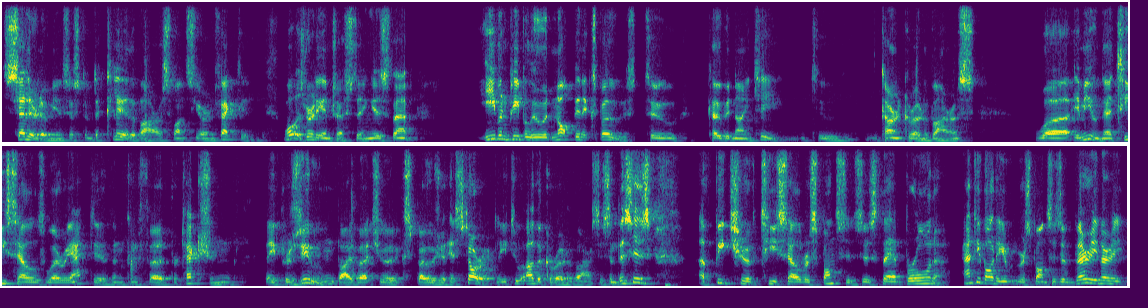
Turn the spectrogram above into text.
cellular immune system to clear the virus once you're infected. What was really interesting is that even people who had not been exposed to covid-19 to the current coronavirus were immune. Their t cells were reactive and conferred protection they presume by virtue of exposure historically to other coronaviruses. And this is a feature of T cell responses is they're broader. Antibody responses are very, very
